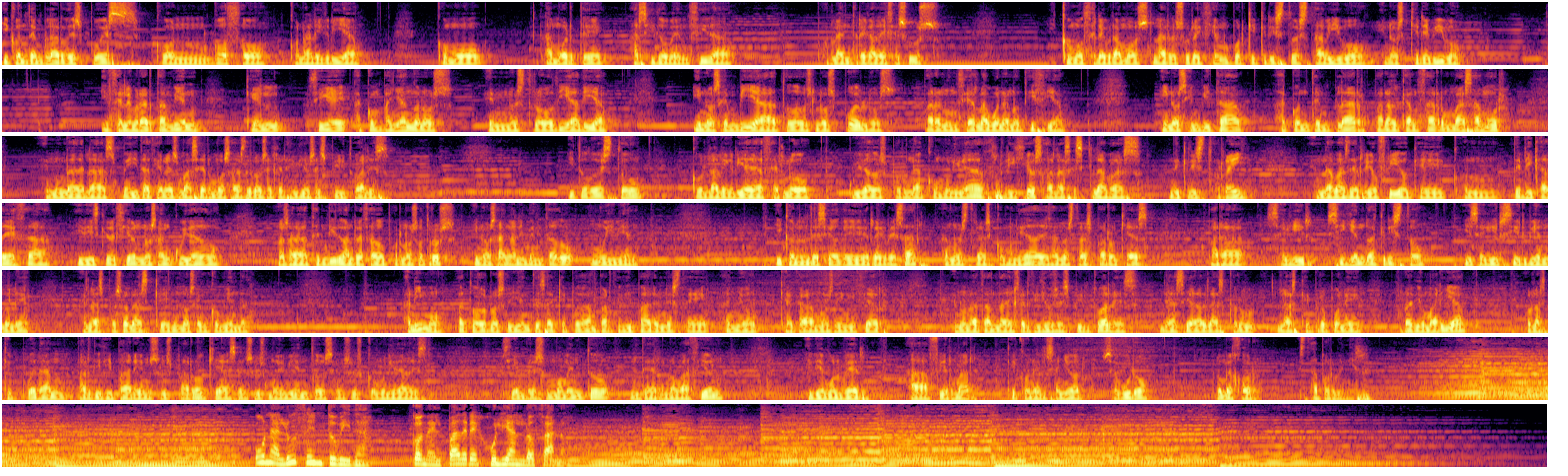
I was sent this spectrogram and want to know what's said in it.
y contemplar después con gozo, con alegría, cómo la muerte ha sido vencida por la entrega de Jesús y cómo celebramos la resurrección porque Cristo está vivo y nos quiere vivo. Y celebrar también que Él sigue acompañándonos en nuestro día a día y nos envía a todos los pueblos para anunciar la buena noticia y nos invita a contemplar para alcanzar más amor en una de las meditaciones más hermosas de los ejercicios espirituales. Y todo esto con la alegría de hacerlo cuidados por una comunidad religiosa, las esclavas de Cristo Rey, en Navas de Río Frío, que con delicadeza y discreción nos han cuidado, nos han atendido, han rezado por nosotros y nos han alimentado muy bien y con el deseo de regresar a nuestras comunidades, a nuestras parroquias, para seguir siguiendo a Cristo y seguir sirviéndole en las personas que Él nos encomienda. Animo a todos los oyentes a que puedan participar en este año que acabamos de iniciar en una tanda de ejercicios espirituales, ya sea las, que propone Radio María o las que puedan participar en sus parroquias, en sus movimientos, en sus comunidades. Siempre es un momento de renovación y de volver a afirmar que con el Señor seguro lo mejor está por venir. Una luz en tu vida con el Padre Julián Lozano.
